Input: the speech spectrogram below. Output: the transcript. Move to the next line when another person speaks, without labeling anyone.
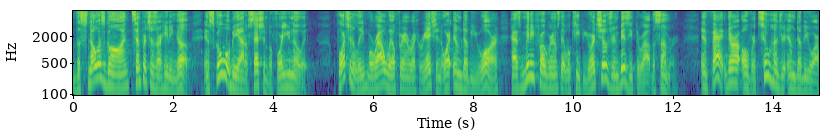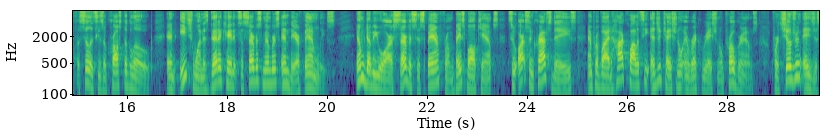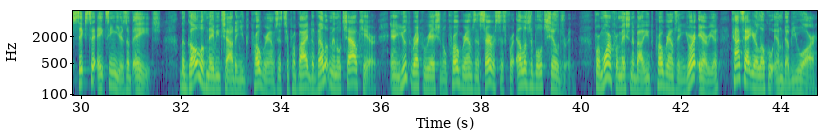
The snow is gone, temperatures are heating up, and school will be out of session before you know it. Fortunately, Morale, Welfare, and Recreation, or MWR, has many programs that will keep your children busy throughout the summer. In fact, there are over 200 MWR facilities across the globe, and each one is dedicated to service members and their families. MWR services span from baseball camps to arts and crafts days and provide high quality educational and recreational programs for children ages 6 to 18 years of age. The goal of Navy Child and Youth Programs is to provide developmental child care and youth recreational programs and services for eligible children. For more information about youth programs in your area, contact your local MWR.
